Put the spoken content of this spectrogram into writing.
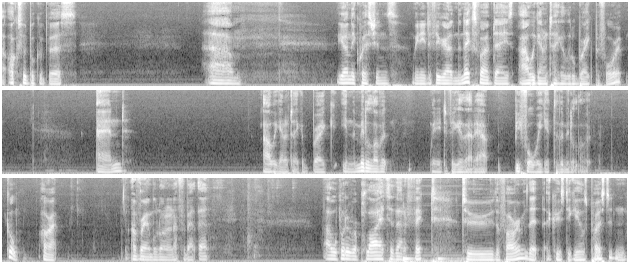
Oxford Book of Verse. Um, the only questions we need to figure out in the next five days are we going to take a little break before it? And are we going to take a break in the middle of it? We need to figure that out before we get to the middle of it. Cool. All right. I've rambled on enough about that. I will put a reply to that effect to the forum that Acoustic Eels posted and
